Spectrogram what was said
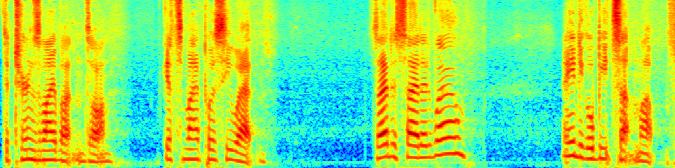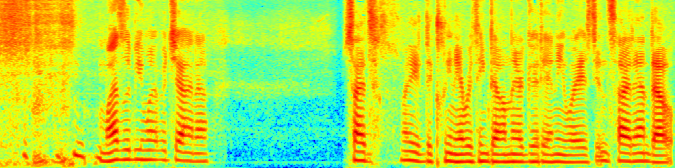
that turns my buttons on, gets my pussy wet. So I decided, well, I need to go beat something up. Might as well be my vagina. Besides, I needed to clean everything down there good anyways, inside and out.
